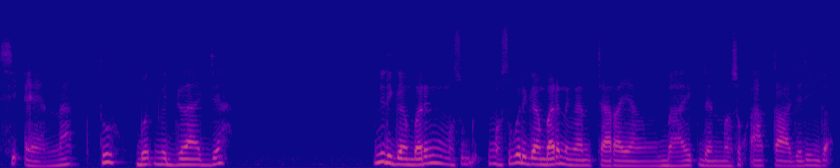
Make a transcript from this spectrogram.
si enak tuh buat ngejelajah. Ini digambarin maksud maksud gue digambarin dengan cara yang baik dan masuk akal jadi nggak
